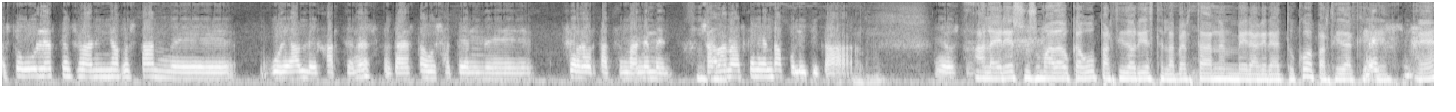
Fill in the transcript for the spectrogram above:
ez dugu lertzen zelan inorreztan e, gure alde jartzen, ez? Eta ez dugu esaten e, zer gertatzen da hemen. Osa, dana azkenean da politika. ustez. Hala ere, susuma daukagu partida hori ez dela bertan bera geratuko, partidak eh, eh?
